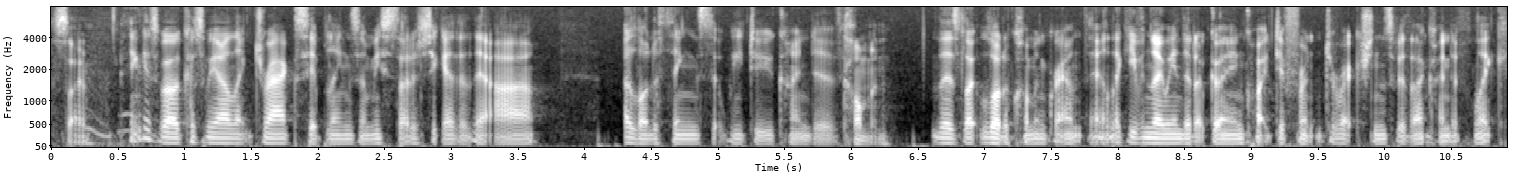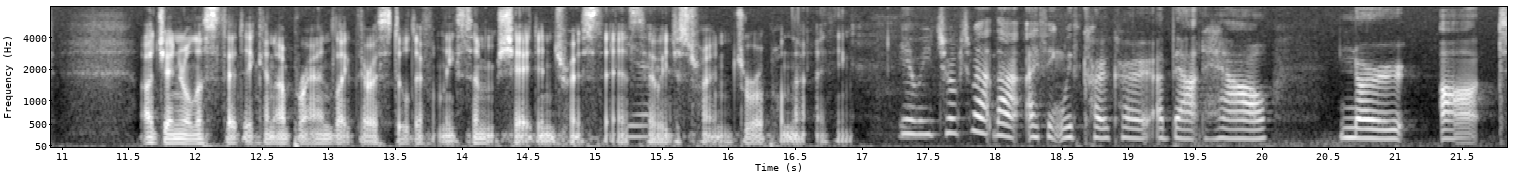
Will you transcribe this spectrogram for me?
So I think as well because we are like drag siblings and we started together. There are a lot of things that we do kind of common. There's like a lot of common ground there. Like even though we ended up going in quite different directions with our kind of like our general aesthetic and our brand, like there are still definitely some shared interests there. So we just try and draw upon that. I think. Yeah, we talked about that I think with Coco about how no art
